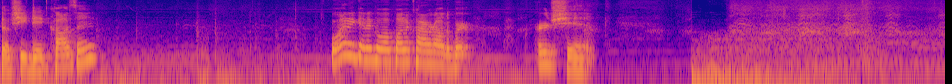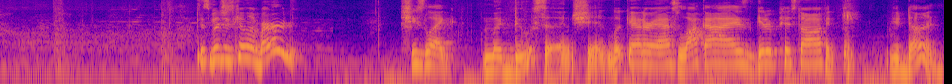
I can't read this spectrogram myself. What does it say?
So she did cause it? They gotta go up on the car with all the bird, bird shit? This bitch is killing birds. She's like Medusa and shit. Look at her ass, lock eyes, get her pissed off, and you're done.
